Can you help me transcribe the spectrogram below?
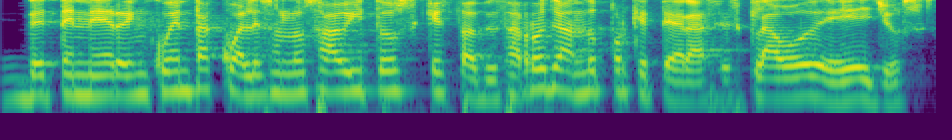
de tener en cuenta cuáles son los hábitos que estás desarrollando porque te harás esclavo de ellos.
